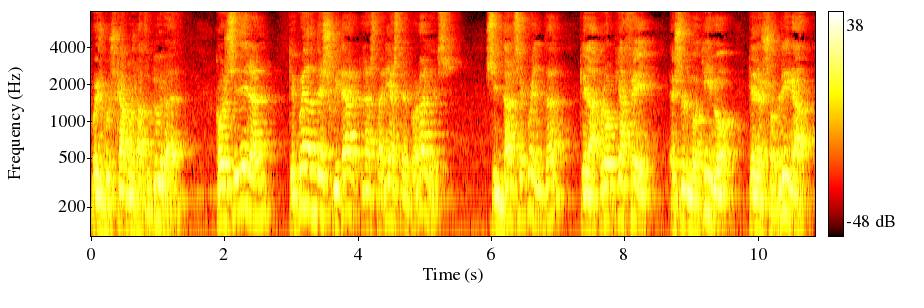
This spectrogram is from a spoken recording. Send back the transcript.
pues buscamos la futura, ¿eh? consideran que puedan descuidar las tareas temporales, sin darse cuenta que la propia fe es un motivo que les obliga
